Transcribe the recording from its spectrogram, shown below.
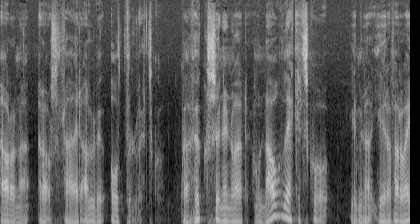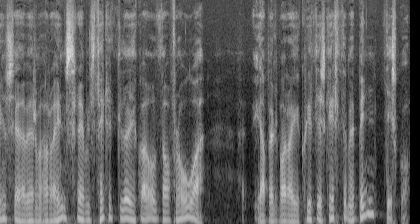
árana rás það er alveg ótrúlegt sko. Hvað hugsunin var, hún náði ekkert sko. Ég meina, ég er að fara á eins eða við erum að fara á eins reyfils þyrlu eitthvað út á flóa. Jáfnvel bara ég hviti skirtu með bindi sko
